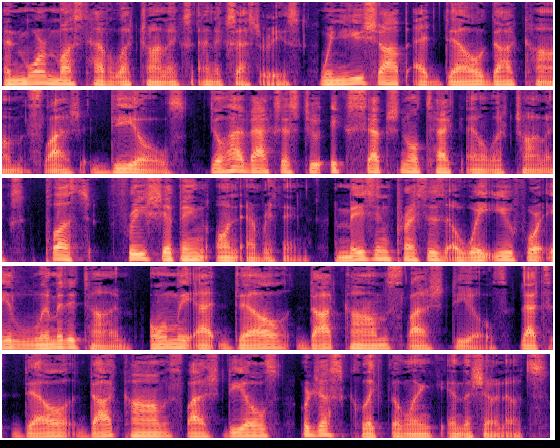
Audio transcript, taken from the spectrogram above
and more must-have electronics and accessories. When you shop at Dell.com slash deals, you'll have access to exceptional tech and electronics, plus free shipping on everything. Amazing prices await you for a limited time only at Dell.com slash deals. That's Dell.com slash deals, or just click the link in the show notes.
